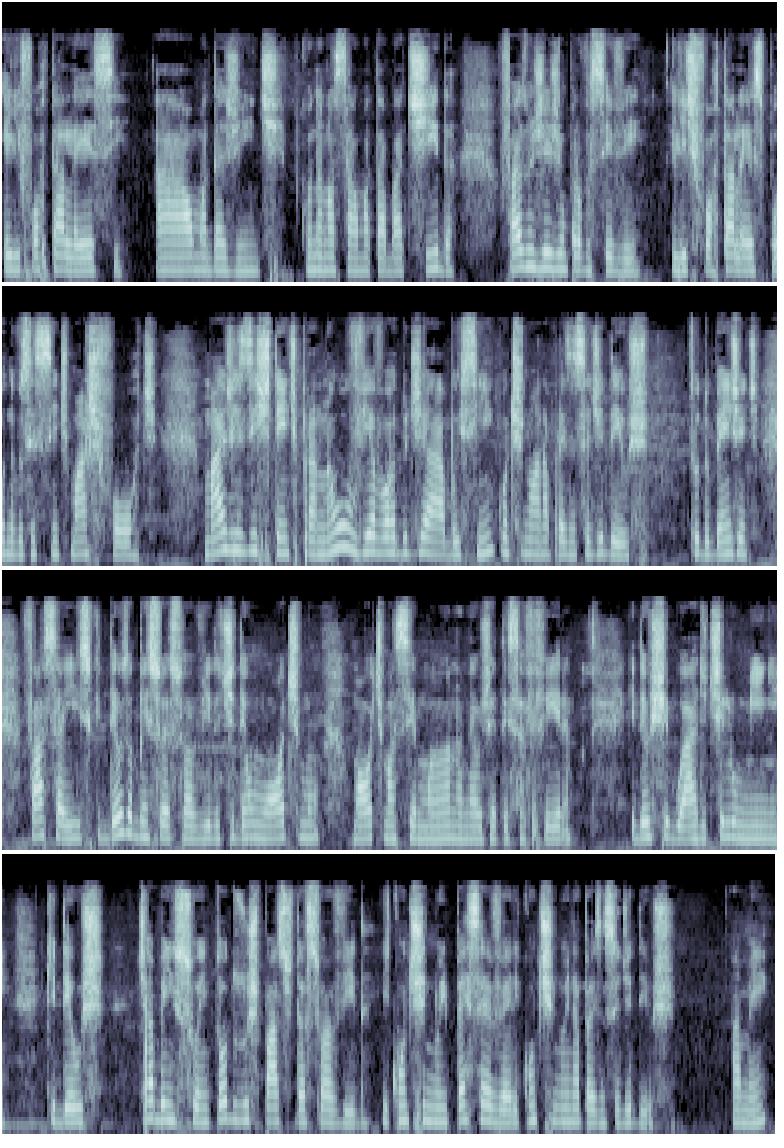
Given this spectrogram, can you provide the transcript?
ele fortalece a alma da gente. Quando a nossa alma está batida, faz um jejum para você ver. Ele te fortalece, por você se sente mais forte, mais resistente para não ouvir a voz do diabo e sim continuar na presença de Deus. Tudo bem, gente? Faça isso, que Deus abençoe a sua vida, te dê um ótimo, uma ótima semana, né? Hoje é terça-feira. Que Deus te guarde, te ilumine, que Deus te abençoe em todos os passos da sua vida e continue, persevere, continue na presença de Deus. Amém.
